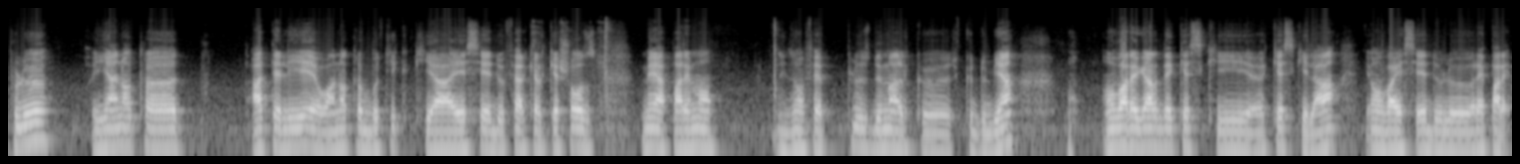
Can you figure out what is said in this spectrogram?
plus. Il y a un autre euh, atelier ou un autre boutique qui a essayé de faire quelque chose, mais apparemment ils ont fait plus de mal que de bien. on va regarder qu'est-ce qu'il a et on va essayer de le réparer.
